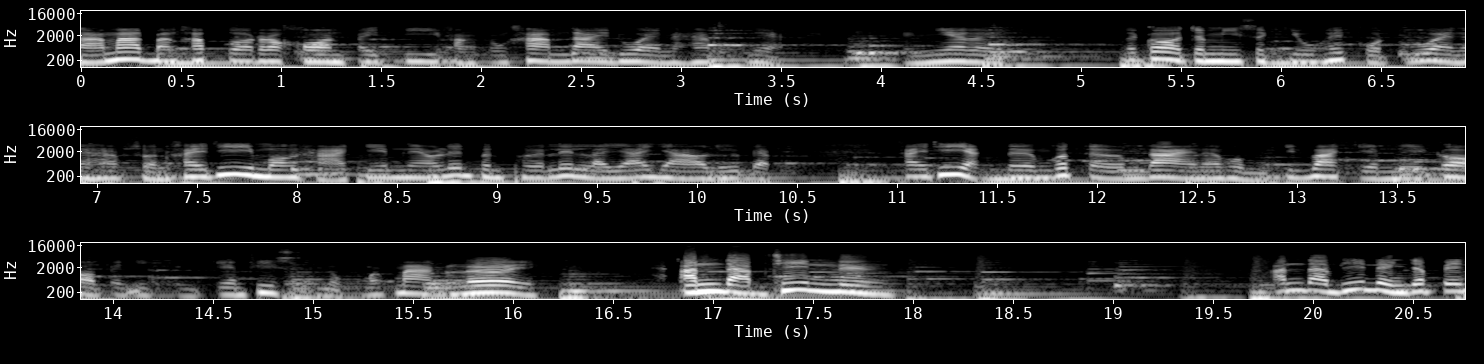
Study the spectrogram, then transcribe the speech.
สามารถบังคับตัวละครไปตีฝั่งตรงข้ามได้ด้วยนะครับเนี่ยอย่างเงี้ยเลย แล้วก็จะมีสกิลให้กดด้วยนะครับ ส่วนใครที่มองหาเกมแนวเล่นเพลินๆเล่นระยะยาว หรือแบบใครที่อยากเติมก็เติมได้นะผมคิดว่าเกมนี้ก็เป็นอีกหนึ่งเกมที่สนุกมากๆเลย อันดับที่หนึ่ง อันดับที่หนึ่งจะเป็น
